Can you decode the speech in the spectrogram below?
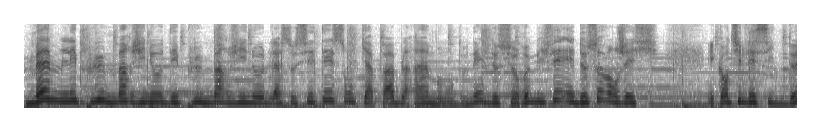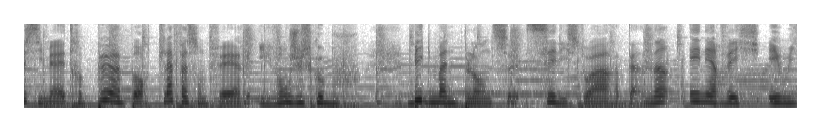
Même les plus marginaux des plus marginaux de la société sont capables à un moment donné de se rebiffer et de se venger. Et quand ils décident de s'y mettre, peu importe la façon de faire, ils vont jusqu'au bout. Big Man Plants, c'est l'histoire d'un nain énervé. Et oui,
